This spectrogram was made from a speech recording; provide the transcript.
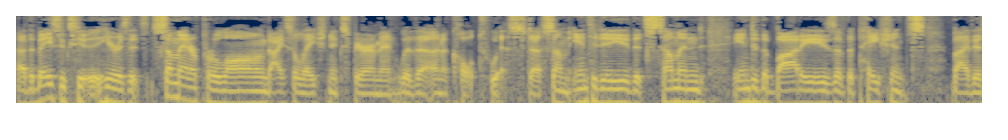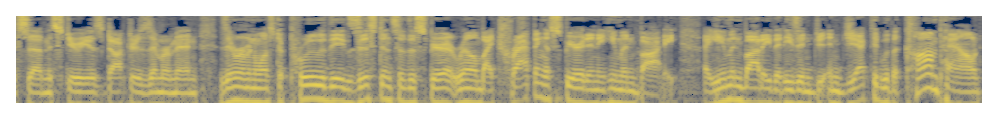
uh, the basics here is it's some manner of prolonged isolation experiment with an occult twist. Uh, some entity that's summoned into the bodies of the patients by this uh, mysterious Doctor Zimmerman. Zimmerman wants to prove the existence of the spirit realm by trapping a spirit in a human body, a human body that he's in- injected with a compound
